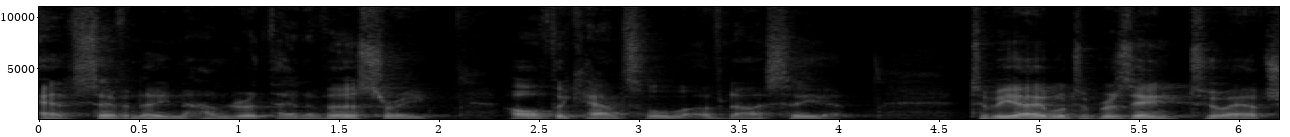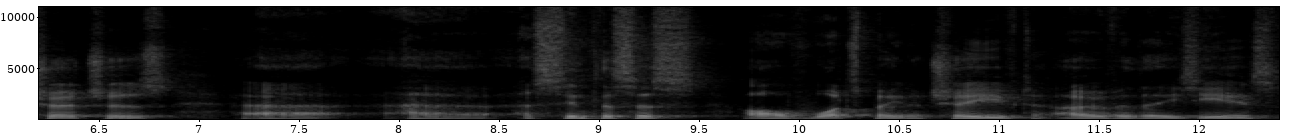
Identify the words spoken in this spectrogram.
1700th anniversary of the Council of Nicaea, to be able to present to our churches uh, uh, a synthesis of what's been achieved over these years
